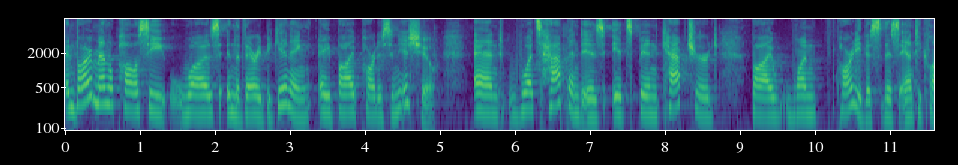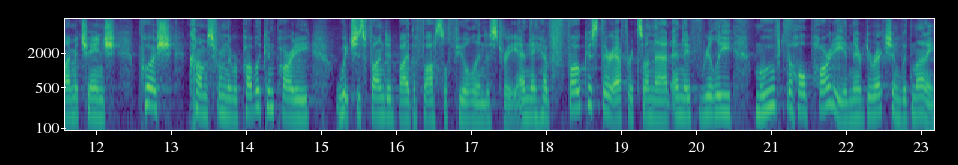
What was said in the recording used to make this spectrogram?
environmental policy was in the very beginning a bipartisan issue. And what's happened is it's been captured by one Party, this, this anti climate change push, comes from the Republican Party, which is funded by the fossil fuel industry. And they have focused their efforts on that, and they've really moved the whole party in their direction with money.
